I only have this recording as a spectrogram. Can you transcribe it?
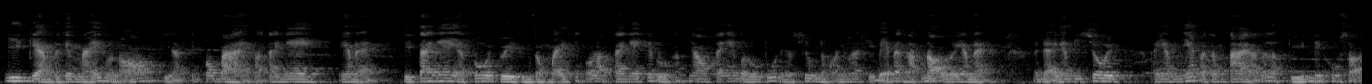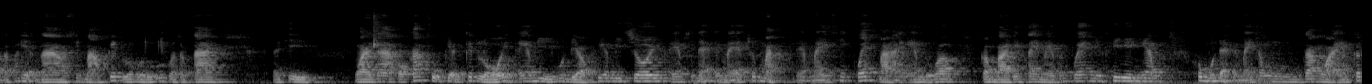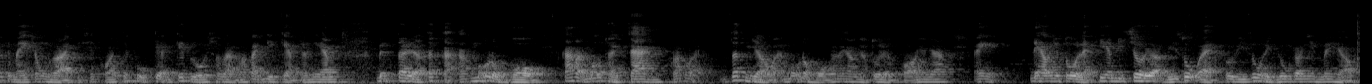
Đi kèm với cái máy của nó thì là sẽ có bài và tai nghe. Em này, thì tai nghe nhà tôi tùy từng dòng máy sẽ có loại tai nghe kết nối khác nhau. Tai nghe bluetooth này nó siêu nhỏ, nhưng mà chỉ bé bằng hạt đậu đây em này. Để anh em đi chơi, anh em nhét vào trong tai là rất là kín nên không sợ nó phát hiện ra sẽ báo kết nối bluetooth vào trong tai. Đấy thì ngoài ra có các phụ kiện kết nối, anh em nhìn một điều, khi em đi chơi, anh em sẽ để cái máy trước mặt, để máy sẽ quét bài anh em, đúng không? Cầm bài trên tay máy vẫn quét, nhưng khi anh em không muốn để cái máy trong, ra ngoài, em cất cái máy trong người thì sẽ có những cái phụ kiện kết nối cho bài mã vạch đi kèm cho anh em. Bên tây là tất cả các mẫu đồng hồ, các loại mẫu thời trang, các loại, rất nhiều loại mẫu đồng hồ khác nhau nhà tôi đều có nha anh đeo như tôi là khi em đi chơi ạ, ví dụ này, tôi ví dụ hình dung cho anh em mới hiểu.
